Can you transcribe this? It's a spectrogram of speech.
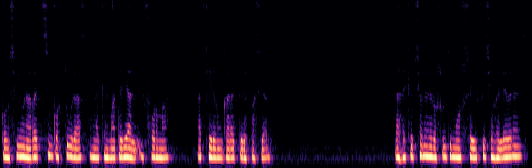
consigue una red sin costuras en la que el material y forma adquieren un carácter espacial. Las descripciones de los últimos edificios de Leverens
